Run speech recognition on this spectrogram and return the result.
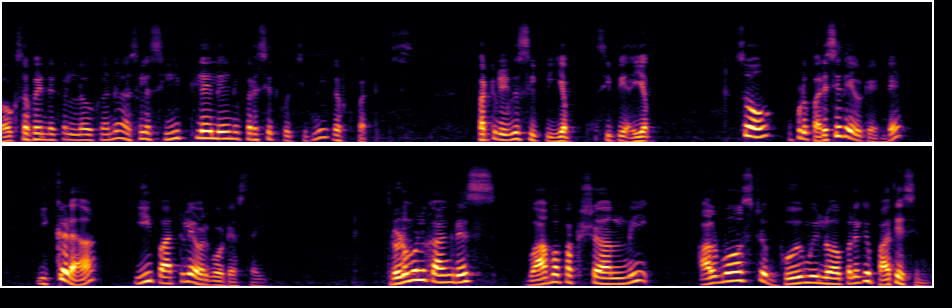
లోక్సభ ఎన్నికల్లో కానీ అసలు సీట్లే లేని పరిస్థితికి వచ్చింది లెఫ్ట్ పార్టీస్ పర్టికులర్గా సిపిఎం సిపిఐఎం. సో ఇప్పుడు పరిస్థితి ఏమిటంటే ఇక్కడ ఈ పార్టీలు ఎవరికి ఓటేస్తాయి? తృణమూల్ కాంగ్రెస్ వామపక్షాలని ఆల్మోస్ట్ భూమి లోపలికి పాతేసింది.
